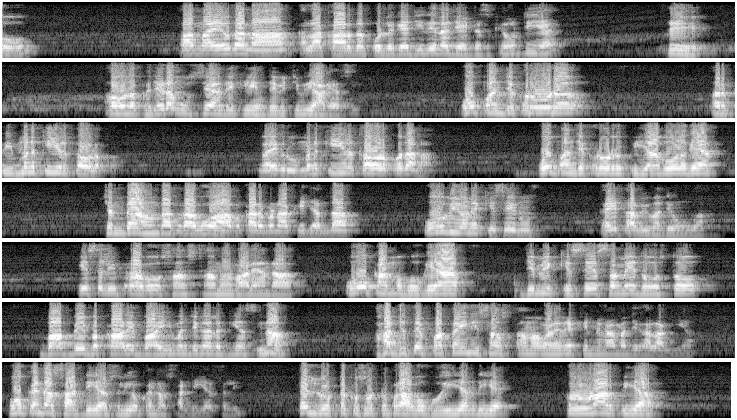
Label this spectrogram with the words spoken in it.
ਆ ਮੈਂ ਉਹਦਾ ਨਾਂ ਕਲਾਕਾਰ ਦਾ ਭੁੱਲ ਗਿਆ, ਜਿਹਦੇ ਨਾਲ ਜੈਡ ਸਿਕਿਉਰਿਟੀ ਹੈ, ਤੇ ਔਲਖ ਜਿਹੜਾ ਮੂਸੇਵਾਲੇ ਦੇ ਕੇਸ ਦੇ ਵਿੱਚ ਵੀ ਆ ਗਿਆ ਸੀ। ਉਹ 5 ਕਰੋੜ ਰੁਪਏ ਮਨਕੀਰ ਤੌਲਕ। ਵਾਹਿਗੁਰੂ, ਮਨਕੀਰ ਤੌਲਕ ਉਹਦਾ ਨਾਂ। ਉਹ 5 ਕਰੋੜ ਰੁਪਈਆ ਬੋਲ ਗਿਆ। ਚੰਗਾ ਹੁੰਦਾ ਭਰਾਵੋ ਆਪ ਘਰ ਬਣਾ ਕੇ ਜਾਂਦਾ। ਉਹ ਵੀ ਉਹਨੇ ਕਿਸੇ ਨੂੰ ਕਹਿਤਾ ਵੀ ਮੈਂ ਦੇਵਾਂਗਾ ਇਸ ਲਈ ਭਰਾਵੋ, ਸੰਸਥਾਵਾਂ ਵਾਲਿਆਂ ਦਾ ਉਹ ਕੰਮ ਹੋ ਗਿਆ। ਜਿਵੇਂ ਕਿਸੇ ਸਮੇਂ ਦੋਸਤੋ ਬਾਬੇ ਬਕਾਲੇ 22 ਮੰਜੀਆਂ ਲੱਗੀਆਂ ਸੀ ਨਾ। ਅੱਜ ਤੇ ਪਤਾ ਹੀ ਨਹੀਂ ਸੰਸਥਾਵਾਂ ਵਾਲਿਆਂ ਨੇ ਕਿੰਨੀਆਂ ਮੰਜੀਆਂ ਲੱਗੀਆਂ। ਉਹ ਕਹਿੰਦਾ ਸਾਡੀ ਅਸਲੀ, ਉਹ ਕਹਿੰਦਾ ਸਾਡੀ ਅਸਲੀ। ਤੇ ਲੁੱਟ ਖਸੁੱਟ ਭਰਾਵੋ ਹੋਈ ਜਾਂਦੀ ਹੈ। ਕਰੋੜਾਂ ਰੁਪਇਆ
